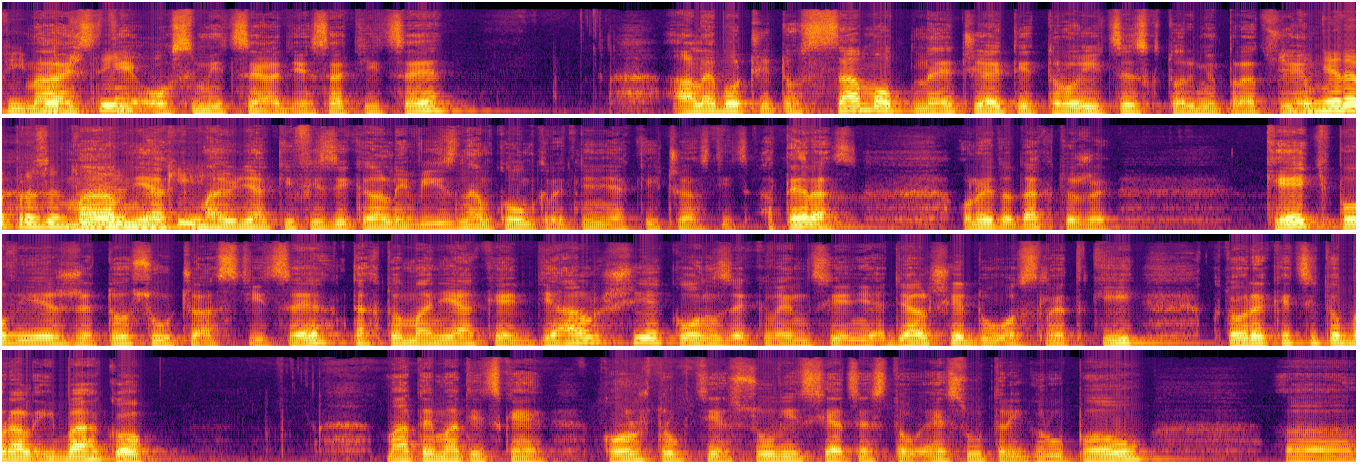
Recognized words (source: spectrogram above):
Výpočty? nájsť tie osmice a desatice, alebo či to samotné, či aj tie trojice, s ktorými pracujem, mám nejak, nejaký- majú nejaký fyzikálny význam, konkrétne nejakých častíc. A teraz, ono je to takto, že keď povieš, že to sú častice, tak to má nejaké ďalšie konsekvencie, ne- ďalšie dôsledky, ktoré keď si to bral iba ako matematické konštrukcie súvisiace s tou SU3 grupou, e,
